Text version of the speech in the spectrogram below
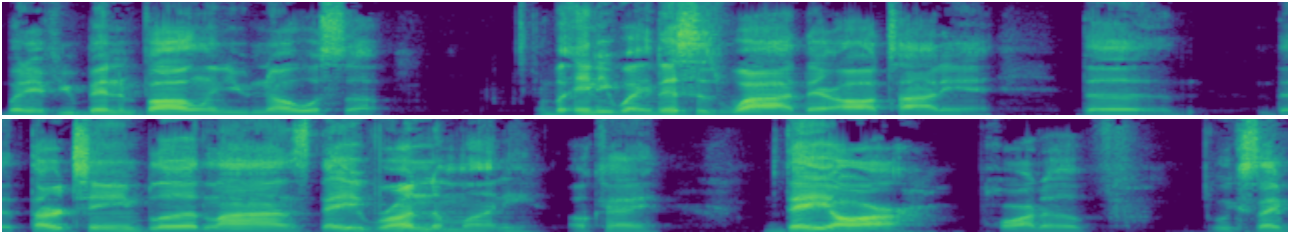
But if you've been following, you know what's up. But anyway, this is why they're all tied in. The the 13 bloodlines, they run the money, okay? They are part of we could say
